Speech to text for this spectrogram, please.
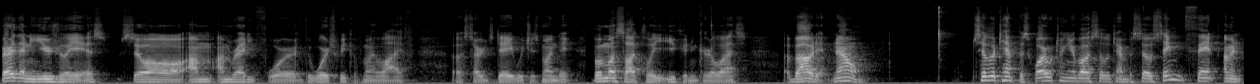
better than it usually is. So I'm I'm ready for the worst week of my life uh, started today, which is Monday. But most likely, you couldn't care less about it. Now, Silver Tempest. Why are we talking about Silver Tempest? So same thing. I mean,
